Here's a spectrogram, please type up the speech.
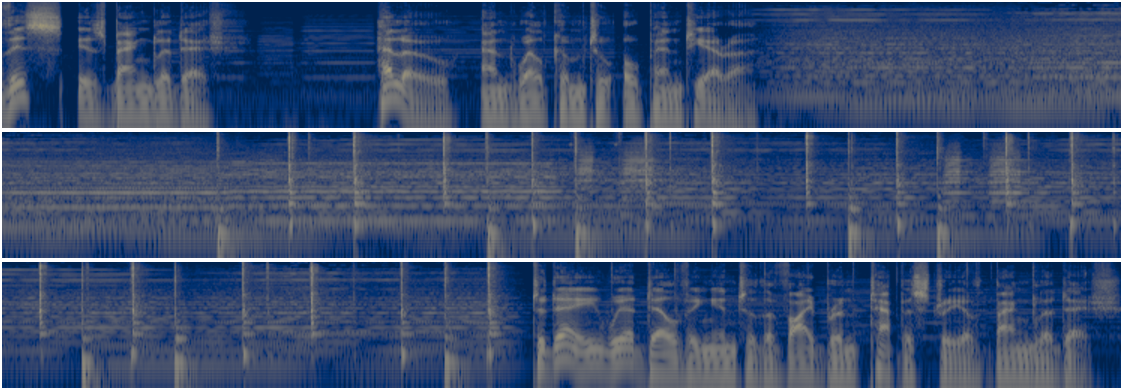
This is Bangladesh. Hello and welcome to Opentiera. Today we're delving into the vibrant tapestry of Bangladesh.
